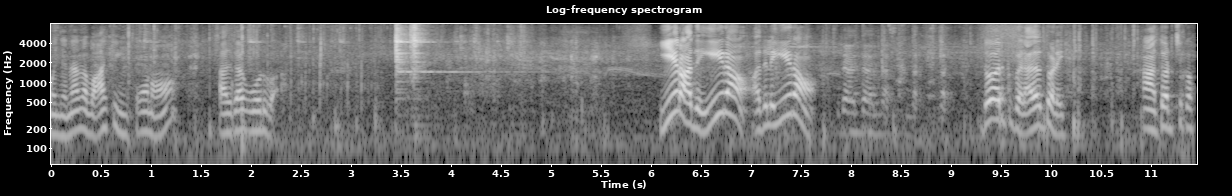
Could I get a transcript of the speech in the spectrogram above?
கொஞ்ச நேரம் வாக்கிங் போனோம். அதுக்காக ஓடுவா. ஈரம் அது ஈரம் அதில் ஈரம். இதோ இருக்கு பேர் அதை தொடை. ஆ தொடச்சிக்கோ.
